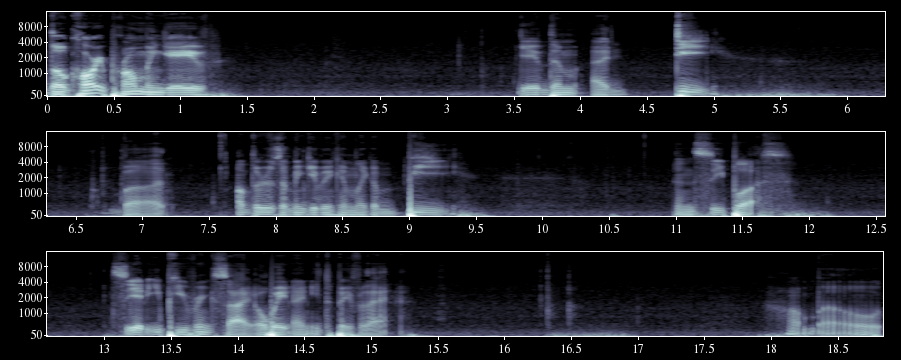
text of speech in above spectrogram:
Though Corey Pronman gave gave them a D, but others have been giving him like a B and C plus. See at EP Rinkside. Oh wait, I need to pay for that. How about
